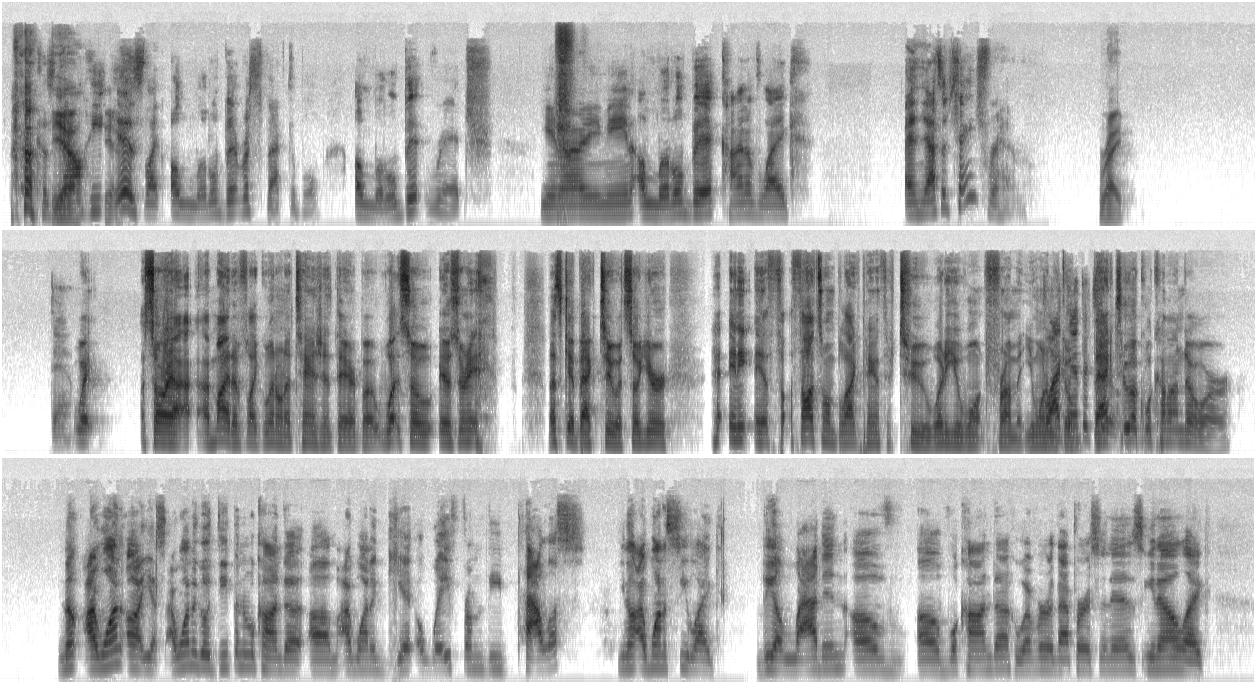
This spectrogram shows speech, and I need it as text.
Because Yeah, now he yeah. is like a little bit respectable, a little bit rich. You know what I mean? A little bit kind of like, and that's a change for him. Right. Damn. Wait, sorry, I, I might have like went on a tangent there, but what? So is there any? let's get back to it. So you're any uh, th- thoughts on Black Panther two? What do you want from it? You want Black to go Panther back 2. to Wakanda or? No, I want. Uh, yes, I want to go deep into Wakanda. Um, I want to get away from the palace. You know, I want to see like the Aladdin of of Wakanda, whoever that person is. You know, like,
